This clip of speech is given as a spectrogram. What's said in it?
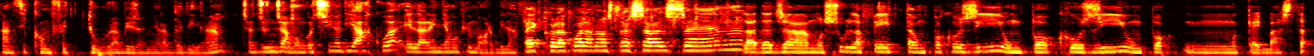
anzi confettura bisognerebbe dire. Ci aggiungiamo un goccino di acqua e la rendiamo più morbida. Eccola qua la nostra salsen. La adagiamo sulla fetta un po' così, un po' così, un po'... Mm, ok, basta.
